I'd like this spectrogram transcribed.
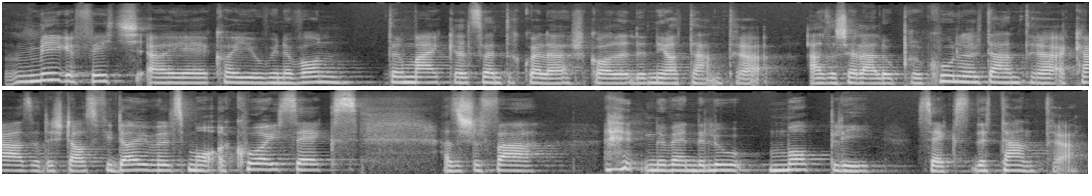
mega fetch ai che io vina von der Michael sventer quella scuola de neotantra. Also c'è la pro kunel tantra a casa de staus fidevels mo a quai sex. Also c'è fa ne vende lu mopli sex de tantra.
